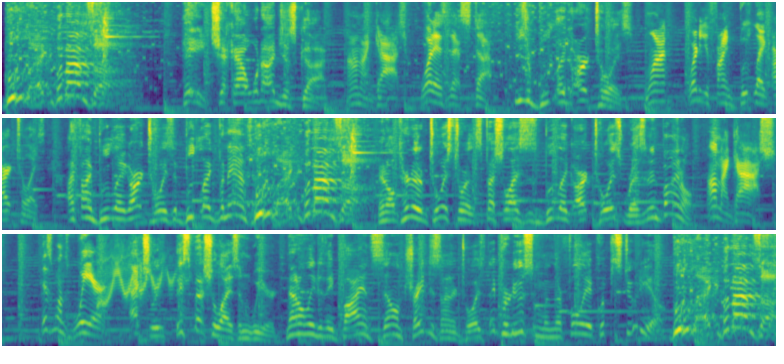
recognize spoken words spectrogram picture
Bootleg Bonanza! Hey, check out what I just got. Oh my gosh, what is this stuff? These are bootleg art toys. What? Where do you find bootleg art toys? I find bootleg art toys at Bootleg Bonanza. Bootleg Bonanza! An alternative toy store that specializes in bootleg art toys, resin, and vinyl. Oh my gosh, this one's weird. Actually, they specialize in weird. Not only do they buy and sell and trade designer toys, they produce them in their fully equipped studio. Bootleg Bonanza!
